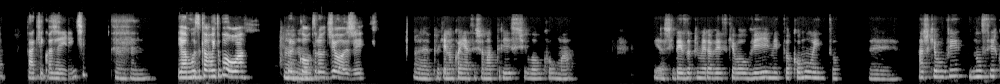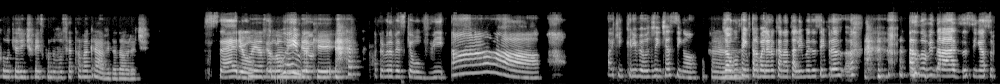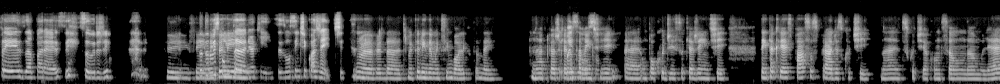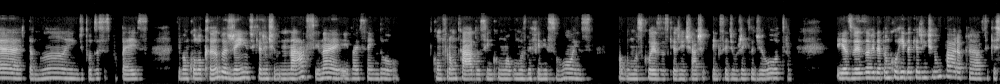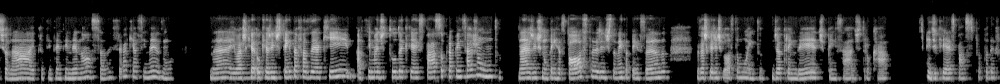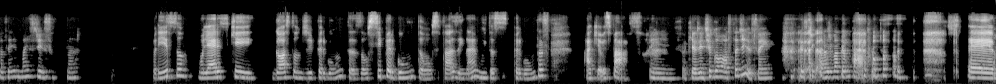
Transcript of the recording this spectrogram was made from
está aqui com a gente. Uhum, E a música é muito boa para o uhum. encontro de hoje. É, para quem não conhece, chama Triste Local Ma. E acho que desde a primeira vez que eu ouvi, me tocou muito. É, acho que eu ouvi no círculo que a gente fez quando você estava grávida, Dorothy. Foi Sério, a eu sua não amiga lembro. que. A primeira vez que eu ouvi. Ah! Ai, que incrível, gente. É assim, ó. Já há algum É, tempo trabalhando com a Nathalie, mas é sempre as, as novidades, assim, a surpresa aparece, surge. Sim, sim, Tudo no muito lindo. espontâneo aqui. Vocês vão sentir com a gente. É verdade, muito lindo e muito simbólico também, né? Porque eu acho que é Depois ouçam. justamente é, um pouco disso que a gente tenta criar espaços para discutir, né? Discutir a condição da mulher, da mãe, de todos esses papéis que vão colocando a gente, que a gente nasce, né? E vai sendo confrontado assim com algumas definições, algumas coisas que a gente acha que tem que ser de um jeito ou de outro. E às vezes a vida é tão corrida que a gente não para para se questionar e para tentar entender, nossa, será que é assim mesmo? Né? Eu acho que o que a gente tenta fazer aqui, acima de tudo, é criar espaço para pensar junto, né? A gente não tem resposta, a gente também está pensando, mas acho que a gente gosta muito de aprender, de pensar, de trocar e de criar espaços para poder fazer mais disso, né? Por isso, mulheres que gostam de perguntas, ou se perguntam, ou se fazem, né? Muitas perguntas, aqui é o espaço. Isso, aqui a gente gosta disso, hein? A gente gosta de bater um papo. É,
